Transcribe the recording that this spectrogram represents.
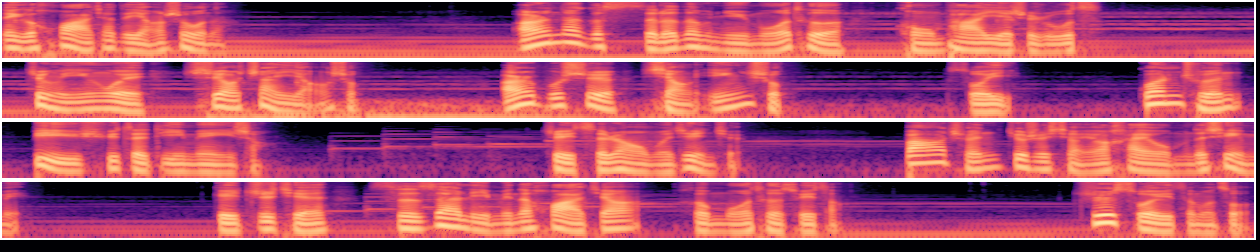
那个画家的阳寿呢？而那个死了的女模特恐怕也是如此。正因为是要占阳寿，而不是想阴寿，所以关纯必须在地面以上。这次让我们进去，八成就是想要害我们的性命，给之前死在里面的画家和模特随葬。之所以这么做，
